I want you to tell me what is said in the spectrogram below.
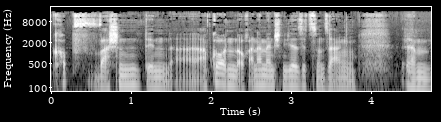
Kopf waschen, den äh, Abgeordneten, auch anderen Menschen, die da sitzen und sagen, ähm,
